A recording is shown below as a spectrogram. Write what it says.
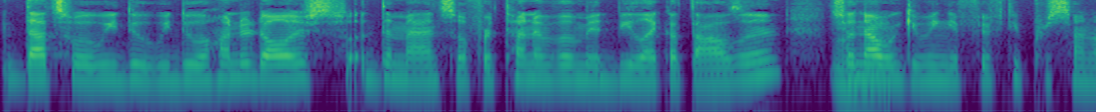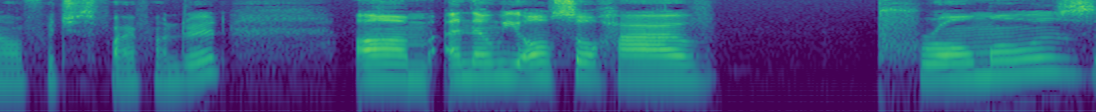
that's what we do. We do a hundred dollars demand. So for ten of them, it'd be like a thousand. So now Mhm. we're giving it fifty percent off, which is five hundred. Um, and then we also have promos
